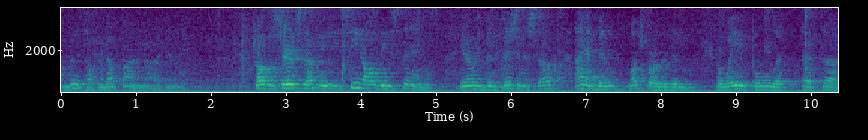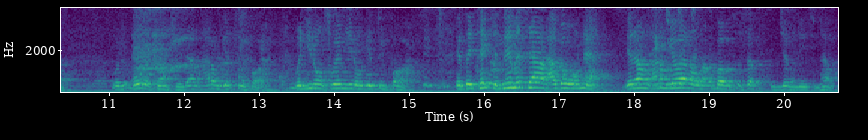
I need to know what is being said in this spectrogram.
I'm really talking about finding our identity. Charles has shared stuff and he's seen all these things. You know, he's been fishing and stuff. I haven't been much further than the wave pool at, at uh, water country. I don't get too far. When you don't swim, you don't get too far. If they take the Nimitz out, I'll go on that. You know, I don't go out on a lot of boats except Jimmy needs some help.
